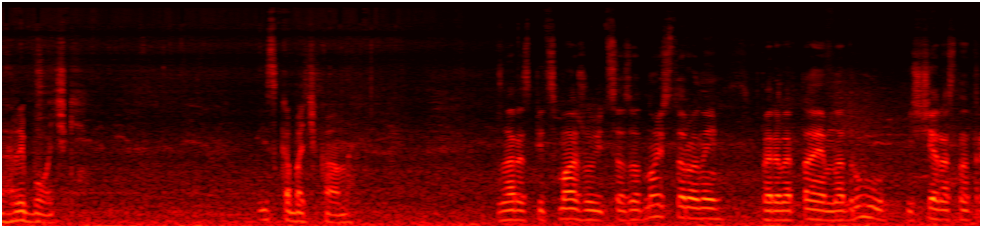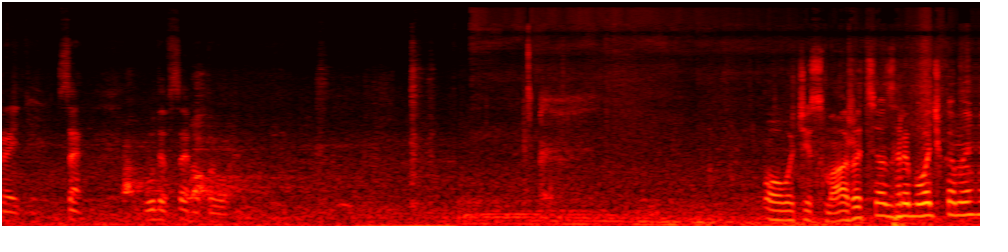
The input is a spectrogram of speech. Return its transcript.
грибочки. Із кабачками. Зараз підсмажуються з одної сторони, перевертаємо на другу і ще раз на третю. Все, буде все готово. Овочі смажаться з грибочками.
